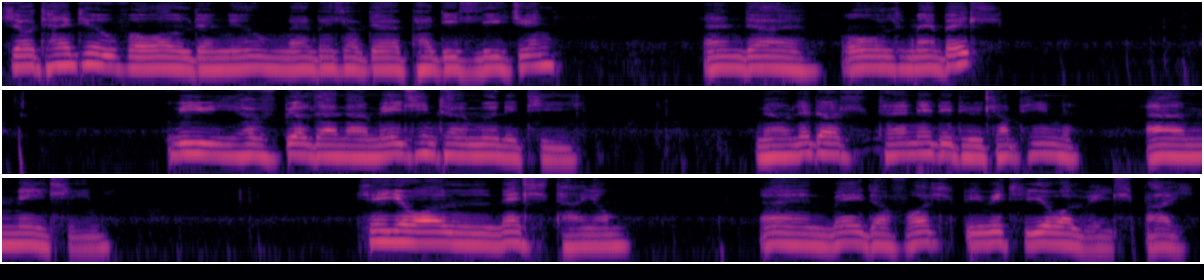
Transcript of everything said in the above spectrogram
So thank you for all the new members of the Paddy's Legion and uh, old members. We have built an amazing community. Now let us turn it into something amazing. See you all next time. And may the force be with you always. Bye.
